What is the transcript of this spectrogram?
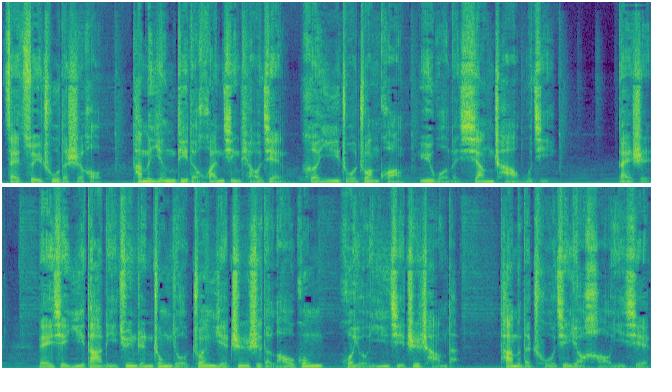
在最初的时候，他们营地的环境条件和衣着状况与我们相差无几。但是，那些意大利军人中有专业知识的劳工或有一技之长的，他们的处境要好一些。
